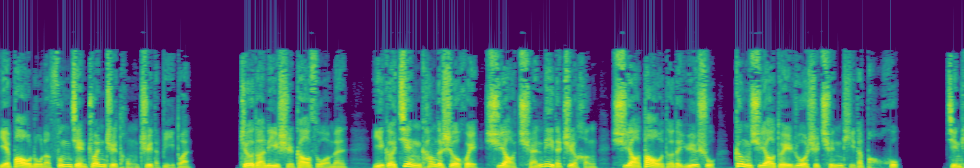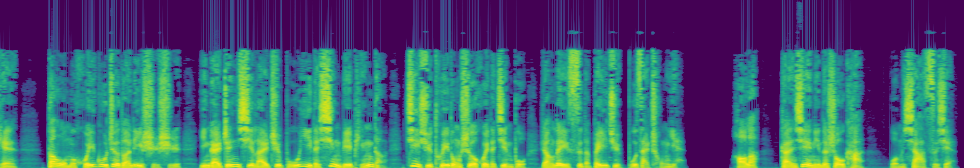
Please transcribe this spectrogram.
也暴露了封建专制统治的弊端。这段历史告诉我们，一个健康的社会需要权力的制衡，需要道德的约束，更需要对弱势群体的保护。今天，当我们回顾这段历史时，应该珍惜来之不易的性别平等，继续推动社会的进步，让类似的悲剧不再重演。好了，感谢您的收看，我们下次见。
